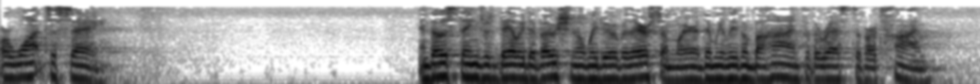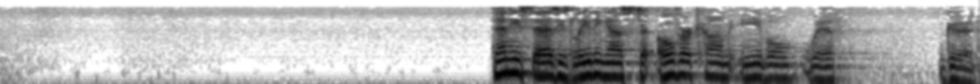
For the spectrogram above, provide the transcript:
or want to say? And those things are daily devotional we do over there somewhere, and then we leave them behind for the rest of our time. Then he says he's leading us to overcome evil with good.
